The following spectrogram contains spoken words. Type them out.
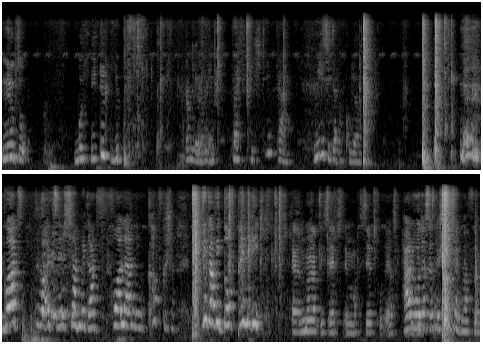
Noob so. Was ist das? Okay, okay. Was ist denn da? Wie sieht aber cool aus. Gott, Leute, ich habe mir gerade voll an den Kopf geschaut. Digga, wie doof bin ich? Er mördert sich selbst, er macht sich selbst tot erst. Hallo, das ist eine Spielzeugwaffe.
